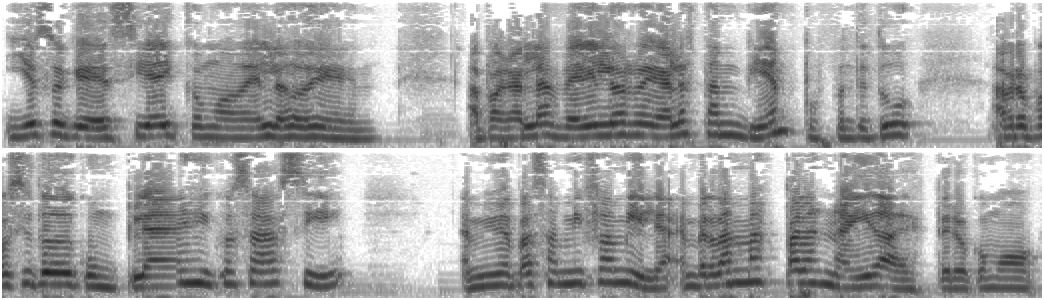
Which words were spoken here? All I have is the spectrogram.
y eso que decía y como de lo de apagar las velas y los regalos también, pues ponte tú, a propósito de cumpleaños y cosas así, a mí me pasa en mi familia, en verdad más para las navidades, pero como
